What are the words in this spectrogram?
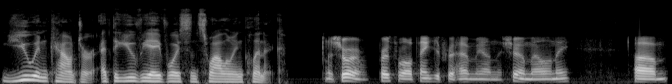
you encounter at the UVA Voice and Swallowing Clinic. Sure. First of all, thank you for having me on the show, Melanie. Um,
